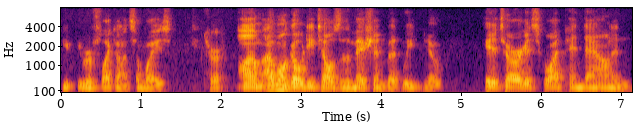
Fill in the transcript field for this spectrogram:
you, you, reflect on in some ways. Sure. Um, I won't go details of the mission, but we you know hit a target, squad pinned down, and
